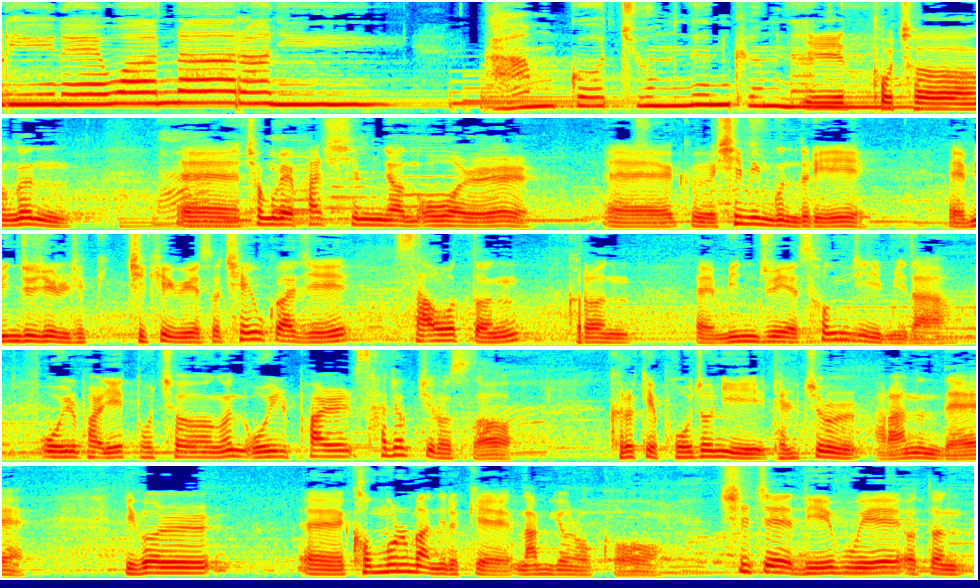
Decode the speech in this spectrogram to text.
어린애와 나란히 감고 줍는 금나무 이 도청은 에, 1980년 5월 에, 그 시민군들이 에, 민주주의를 지- 지키기 위해서 최후까지 싸웠던 그런 에, 민주의 성지입니다. 5.18옛 도청은 5.18 사적지로서 그렇게 보존이 될 줄 알았는데 이걸 에, 건물만 이렇게 남겨놓고 실제 내부의 어떤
